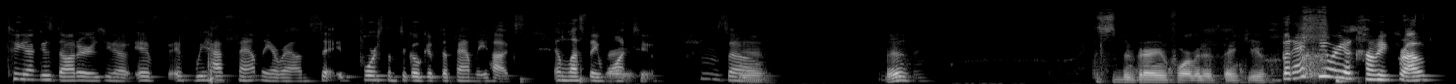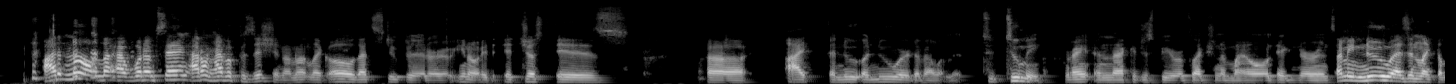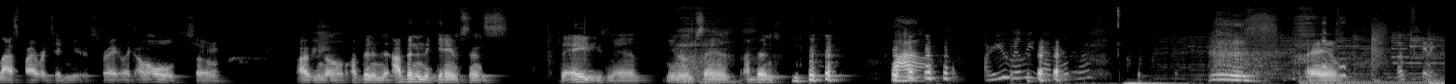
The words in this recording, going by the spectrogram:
two youngest daughters. You know, if if we have family around, say, force them to go give the family hugs unless they want to. Hmm. So. Yeah. Interesting. This has been very informative. Thank you. But I see where you're coming from. I don't know. Like, I- what I'm saying, I don't have a position. I'm not like, oh, that's stupid, or you know, it, it just is. Uh, I a new a newer development to to me, right? And that could just be a reflection of my own ignorance. I mean, new as in like the last five or ten years, right? Like I'm old, so I've you know I've been in the, I've been in the game since the '80s, man. You know what I'm saying? I've been. Wow. Are you really that old, Russ? I am. I'm kidding.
